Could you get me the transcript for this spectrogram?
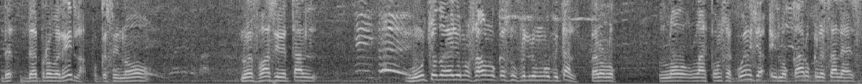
de, prevenirla, porque si no, no es fácil estar. Muchos de ellos no saben lo que es sufrir en un hospital, pero las consecuencias y lo caro que le sale a eso.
